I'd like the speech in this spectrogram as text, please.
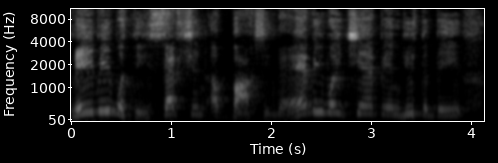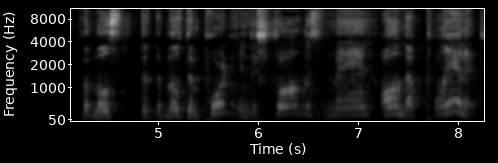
maybe with the exception of boxing, the heavyweight champion used to be the most, the, the most important and the strongest man on the planet.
